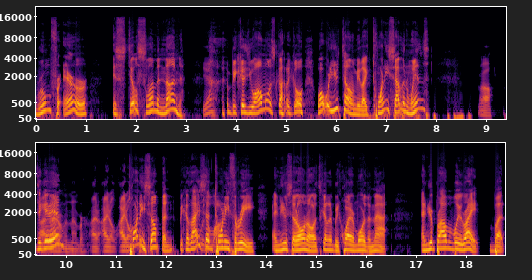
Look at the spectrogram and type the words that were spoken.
room for error is still slim and none yeah. because you almost got to go. What were you telling me? Like 27 wins Well, to get I, in? don't remember. I I don't I don't think 20 that- something because I said 23 and you said, oh no, it's going to require more than that. And you're probably right. But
